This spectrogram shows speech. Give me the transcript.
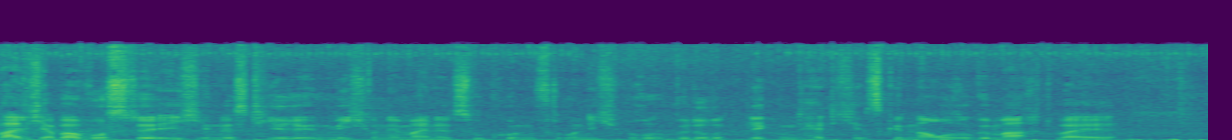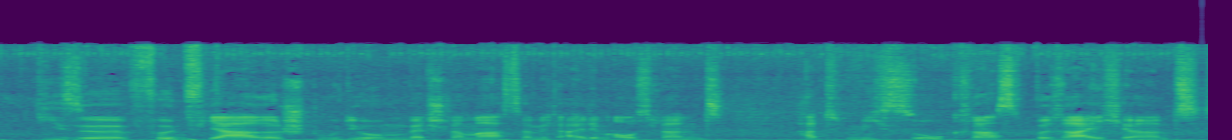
weil ich aber wusste, ich investiere in mich und in meine Zukunft. Und ich würde rückblickend hätte ich es genauso gemacht, weil diese fünf Jahre Studium, Bachelor, Master mit all dem Ausland, hat mich so krass bereichert,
